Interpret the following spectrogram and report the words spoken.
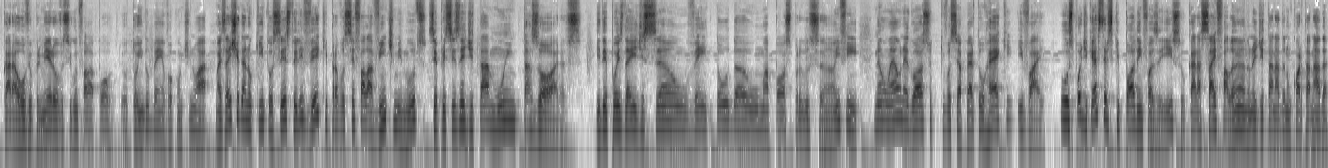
o cara ouve o primeiro, ouve o segundo fala, pô, eu tô indo bem, eu vou continuar. Mas aí chega no quinto ou sexto, ele vê que para você falar 20 minutos, você precisa editar muitas horas. E depois da edição vem toda uma pós-produção. Enfim, não é um negócio que você aperta o REC e vai. Os podcasters que podem fazer isso, o cara sai falando, não edita nada, não corta nada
